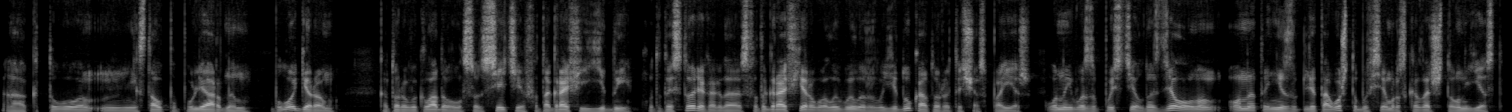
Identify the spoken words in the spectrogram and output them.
а, кто стал популярным блогером, который выкладывал в соцсети фотографии еды. Вот эта история, когда сфотографировал и выложил еду, которую ты сейчас поешь, он его запустил, но сделал он, он это не для того, чтобы всем рассказать, что он ест.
